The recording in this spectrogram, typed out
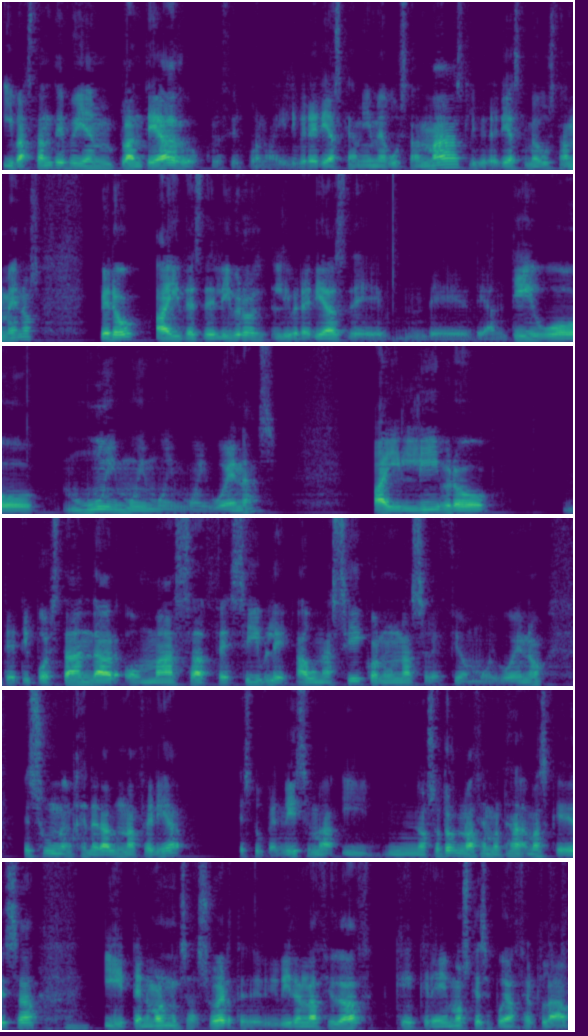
y bastante bien planteado. Es decir, bueno, hay librerías que a mí me gustan más, librerías que me gustan menos, pero hay desde libros, librerías de, de, antiguo muy, muy, muy, muy buenas. Hay libro de tipo estándar o más accesible, aún así, con una selección muy buena. Es un, en general una feria estupendísima. Y nosotros no hacemos nada más que esa y tenemos mucha suerte de vivir en la ciudad que creemos que se puede hacer la,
